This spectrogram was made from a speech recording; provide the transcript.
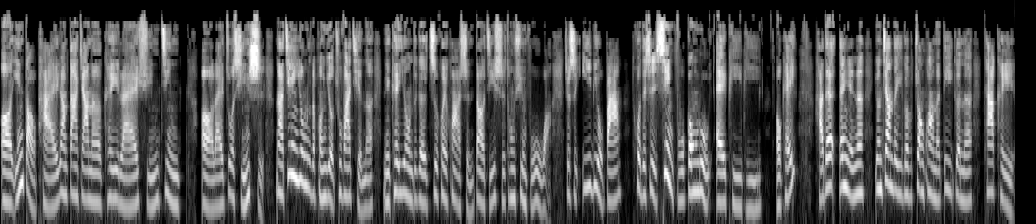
呃引导牌，让大家呢可以来循径呃来做行驶。那建议用路的朋友出发前呢，你可以用这个智慧化省道即时通讯。讯服务网就是一六八，或者是幸福公路 APP，OK，好的，当然呢，用这样的一个状况呢，第一个呢，它可以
